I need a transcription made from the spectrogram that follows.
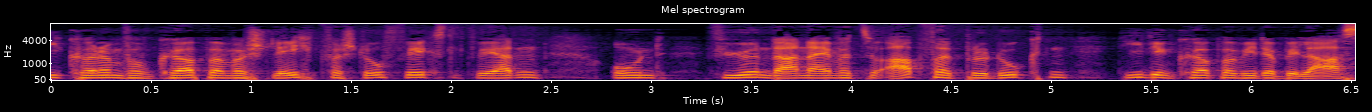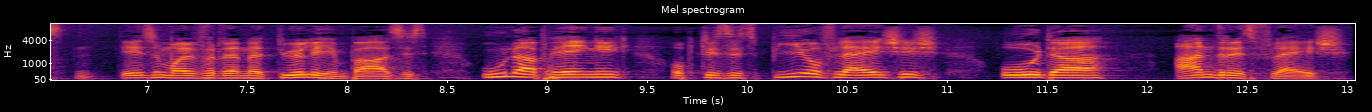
Die können vom Körper einfach schlecht verstoffwechselt werden und führen dann einfach zu Abfallprodukten, die den Körper wieder belasten. Das einmal von der natürlichen Basis. Unabhängig, ob das jetzt Biofleisch ist oder anderes Fleisch.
